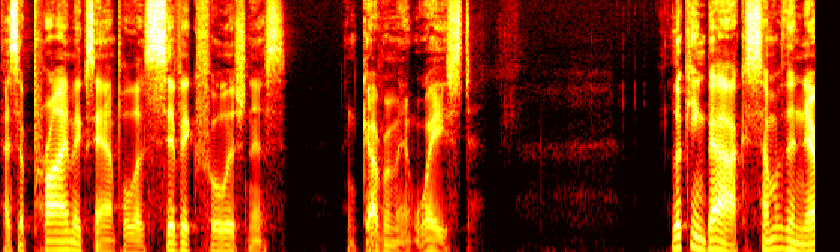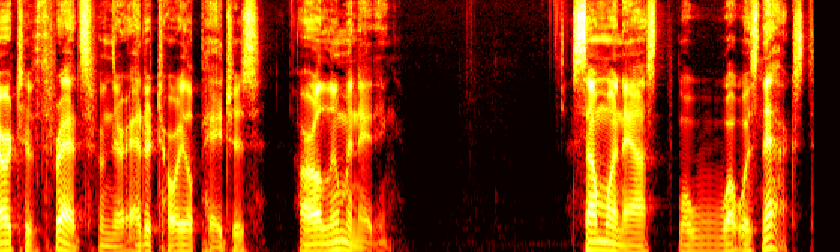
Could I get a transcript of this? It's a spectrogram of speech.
as a prime example of civic foolishness and government waste. Looking back, some of the narrative threads from their editorial pages are illuminating. Someone asked, well, what was next?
